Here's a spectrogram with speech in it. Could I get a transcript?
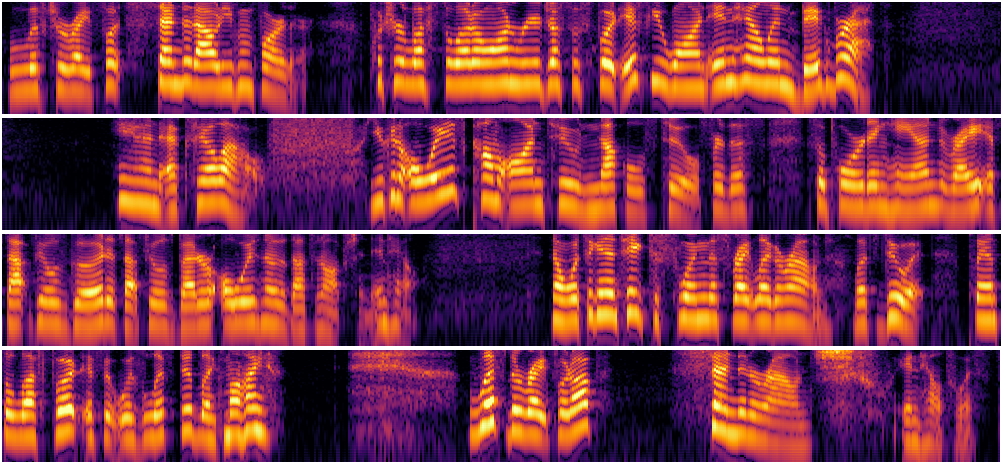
Lift your right foot. Send it out even farther. Put your left stiletto on. Readjust this foot if you want. Inhale in, big breath. And exhale out. You can always come on to knuckles too for this supporting hand, right? If that feels good, if that feels better, always know that that's an option. Inhale. Now, what's it going to take to swing this right leg around? Let's do it. Plant the left foot if it was lifted like mine. Lift the right foot up. Send it around. Inhale, twist.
